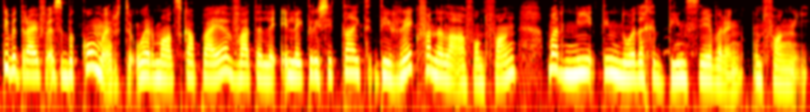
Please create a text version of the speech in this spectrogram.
Die bedryf is bekommerd oor maatskappye wat hulle elektrisiteit direk van hulle af ontvang, maar nie die nodige dienslewering ontvang nie.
